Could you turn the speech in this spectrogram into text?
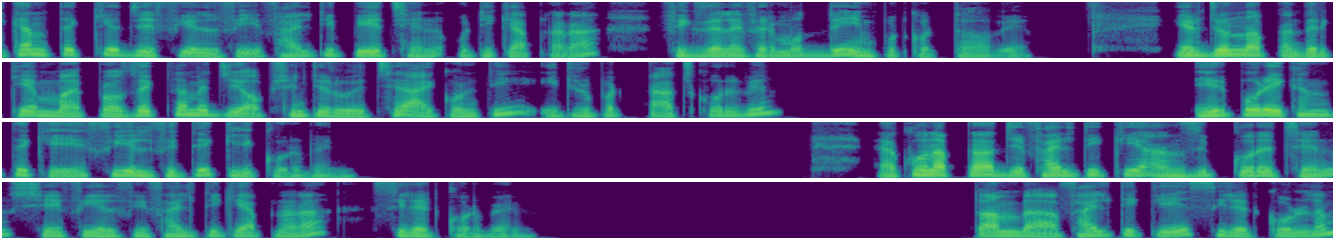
এখান থেকে যে পিএলপি ফাইলটি পেয়েছেন, ওটিকে আপনারা পিক্সেল ল্যাব এর মধ্যে ইম্পোর্ট করতে হবে। এর জন্য আপনাদেরকে মাই প্রজেক্ট নামে যে অপশনটি রয়েছে, আইকনটি, এটির উপর টাচ করবেন। এরপর এখান থেকে পিএলপিতে ক্লিক করবেন। এখন আপনারা যে ফাইলটিকে আনজিপ করেছেন, সেই পিএলপি ফাইলটিকে আপনারা সিলেক্ট করবেন। তো আমরা ফাইলটিকে সিলেক্ট করলাম।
